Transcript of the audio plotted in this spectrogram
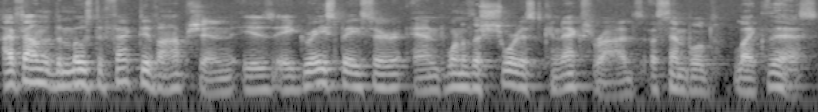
I found that the most effective option is a gray spacer and one of the shortest K'NEX rods assembled like this.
